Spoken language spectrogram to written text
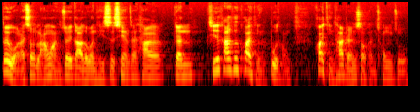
对我来说，篮网最大的问题是现在他跟其实他跟快艇不同，快艇他人手很充足，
